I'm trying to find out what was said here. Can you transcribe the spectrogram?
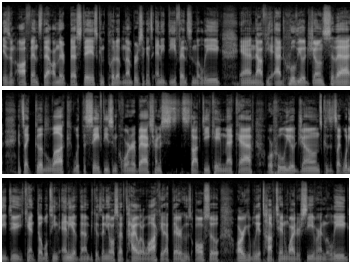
is an offense that on their best days can put up numbers against any defense in the league. And now if you add Julio Jones to that, it's like good luck with the safeties and cornerbacks trying to stop DK Metcalf or Julio Jones because it's like, what do you do? You can't double team any of them because then you also have Tyler Lockett out there who's also arguably a top 10 wide receiver in the league.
